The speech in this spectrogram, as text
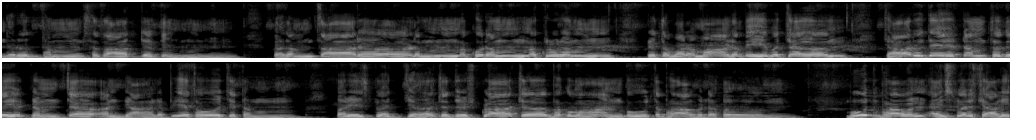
निरुद्धम ससात्यतिम कदम चारणम अकुरम अक्रूरम कृतवर्माणमेव चारुदेष्टम सुदेष्टम च अन्यानपि यथोचितम परिस्वज्य च दृष्ट्वा च भगवान भूत भावन भूत भावन ऐश्वर्यशाली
